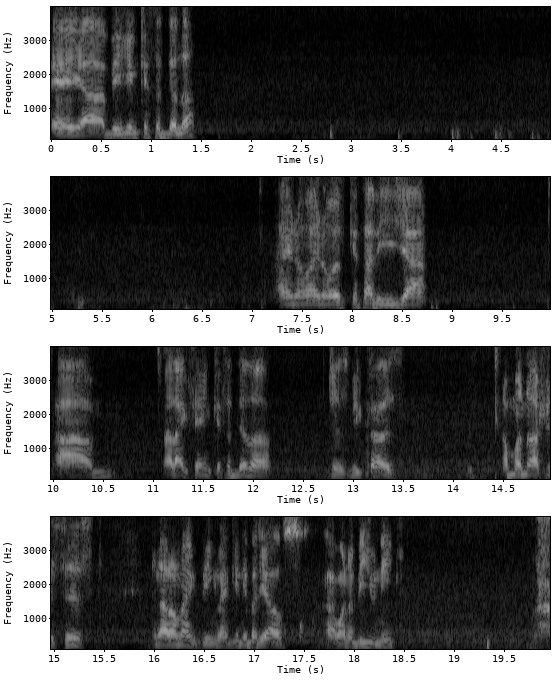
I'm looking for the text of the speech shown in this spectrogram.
a uh, vegan quesadilla. I know, I know, it's quesadilla. Um, I like saying quesadilla just because I'm a narcissist and I don't like being like anybody else. I want to be unique.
